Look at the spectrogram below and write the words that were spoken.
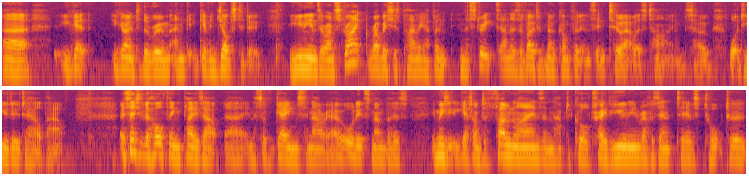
Uh, you get you go into the room and get given jobs to do. The unions are on strike, rubbish is piling up in, in the streets, and there's a vote of no confidence in two hours' time. So, what do you do to help out? Essentially, the whole thing plays out uh, in a sort of game scenario. Audience members immediately get onto phone lines and have to call trade union representatives, talk to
